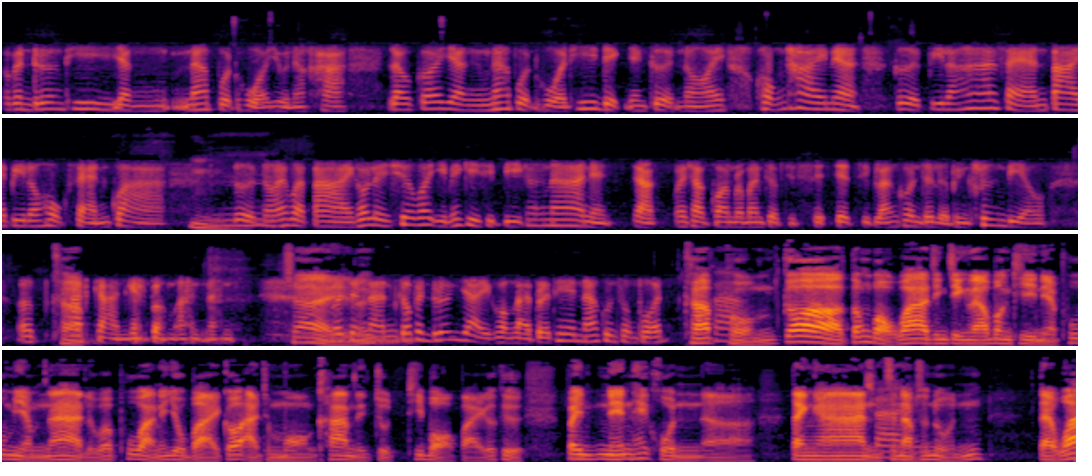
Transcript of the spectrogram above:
ก็เป็นเรื่องที่ยังน่าปวดหัวอยู่นะคะ แล้วก็ยังน่าปวดหัวที่เด็กยังเกิดน้อย ของไทยเนี่ย เกิดปีละห้าแสนตายปีละหกแสนกว่าอืมเกิดน้อยกว่าตายเขาเลยเชื่อว่าอีกไม่กี่สิบปีข้างหน้าเนี่ย จากประชากรประมาณเกือบเจ็ดสิบล้านคนจะเหลือเพียงครึ่งเดียวเออครับคาดการณ์กันประมาณนั้นใช่เพราะฉะนั้นก็เป็นเรื่องใหญ่ของหลายประเทศนะ คุณทรงพจน์ครับค่ะผมก็ต้องบอกว่าจริง ๆ แล้วบางทีเนี่ยผู้มีอำนาจหรือว่าผู้วางนโยบายก็อาจจะมองข้ามในจุดที่บอกไปก็คือ ไปเน้นให้คนเอ่อแต่งงานใช่สนับสนุนแต่ว่า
